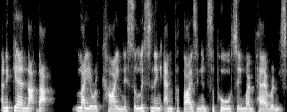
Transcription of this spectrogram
And again, that that layer of kindness so listening empathizing and supporting when parents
